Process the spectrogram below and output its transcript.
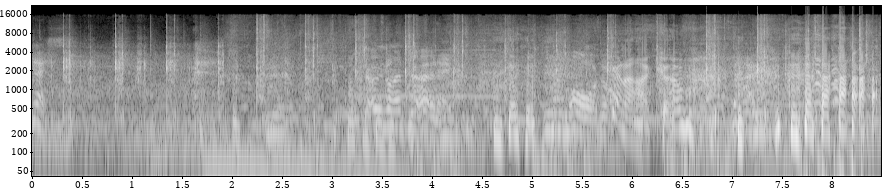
Yes! I'm going on a journey! Come on! Can I come?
